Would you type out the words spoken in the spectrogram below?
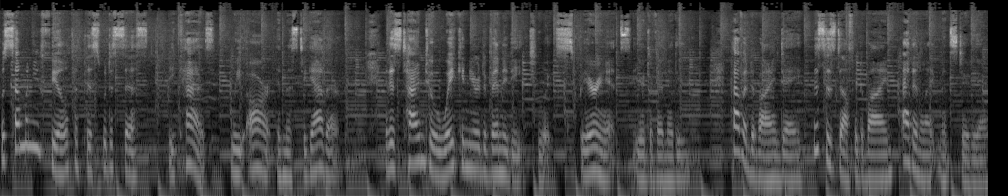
with someone you feel that this would assist because we are in this together. It is time to awaken your divinity, to experience your divinity. Have a divine day. This is Delphi Divine at Enlightenment Studio.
